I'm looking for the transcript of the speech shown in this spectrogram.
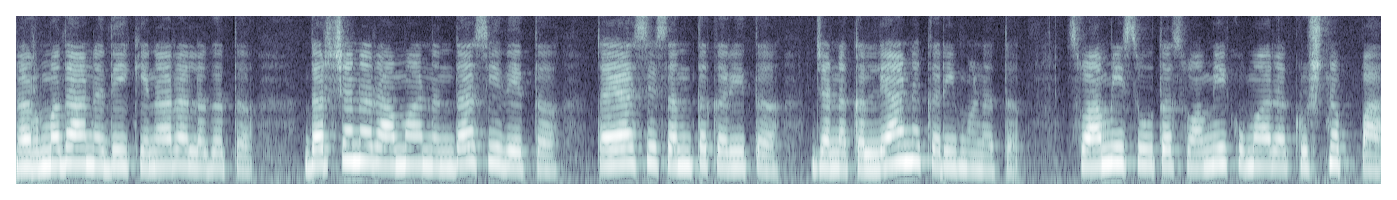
नर्मदा नदी किनारा लगत दर्शन रामानंदासी देत तयासी संत करीत जनकल्याण करी म्हणत. स्वामी सूत स्वामी कुमार कृष्णप्पा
